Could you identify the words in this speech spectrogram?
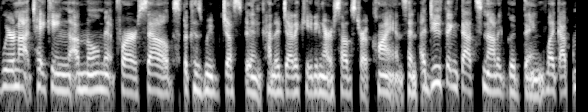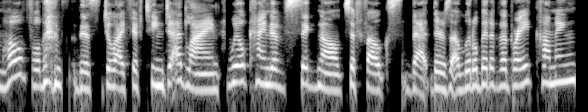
we're not taking a moment for ourselves because we've just been kind of dedicating ourselves to our clients. And I do think that's not a good thing. Like, I'm hopeful that this July 15 deadline will kind of signal to folks that there's a little bit of a break coming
